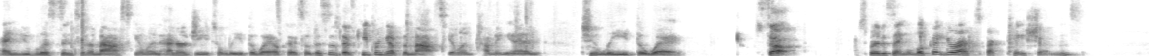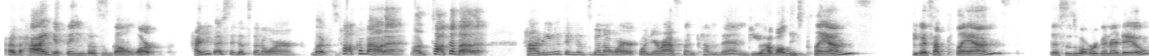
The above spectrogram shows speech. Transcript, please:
And you listen to the masculine energy to lead the way. Okay, so this is they're keeping up the masculine coming in to lead the way. So Spirit is saying, look at your expectations of how you think this is going to work. How do you guys think it's going to work? Let's talk about it. Let's talk about it. How do you think it's going to work when your masculine comes in? Do you have all these plans? You guys have plans? This is what we're going to do.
